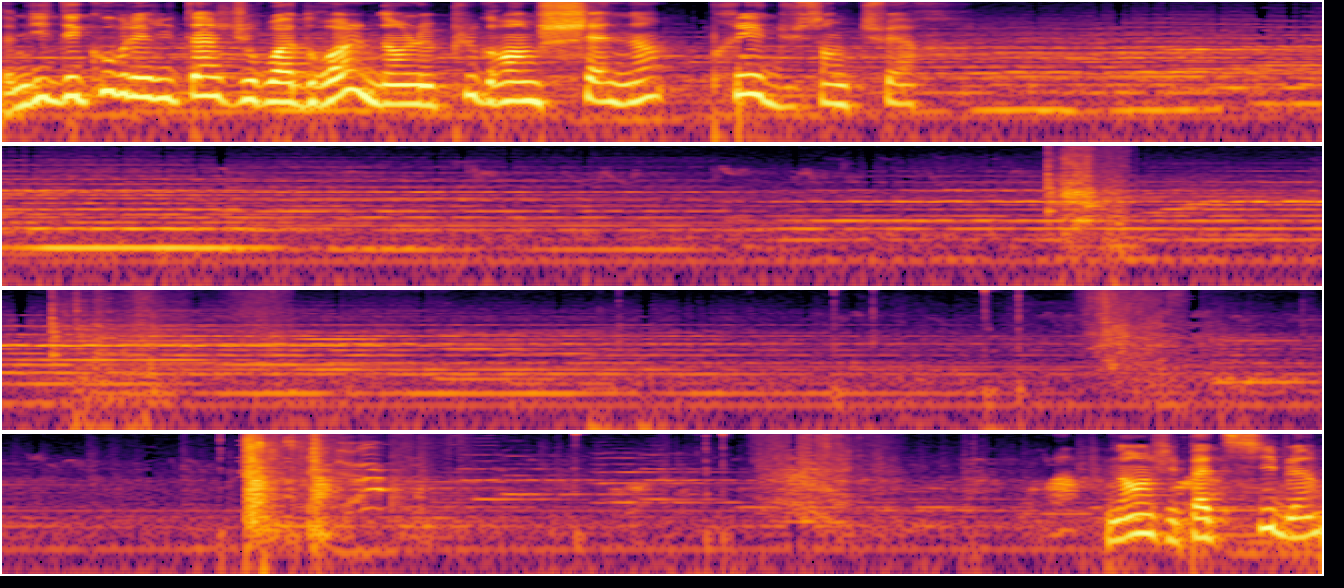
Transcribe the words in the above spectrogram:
Ça me dit découvre l'héritage du roi drôle dans le plus grand chêne près du sanctuaire. Non, j'ai pas de cible. Hein.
